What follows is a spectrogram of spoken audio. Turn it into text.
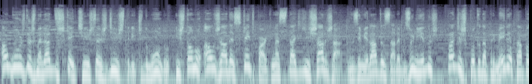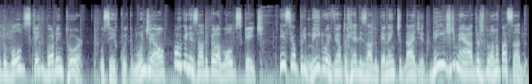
Alguns dos melhores skatistas de street do mundo estão no Al Jada Skate Park na cidade de Sharjah, nos Emirados Árabes Unidos, para a disputa da primeira etapa do World Skateboarding Tour, o circuito mundial organizado pela World Skate. Esse é o primeiro evento realizado pela entidade desde meados do ano passado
